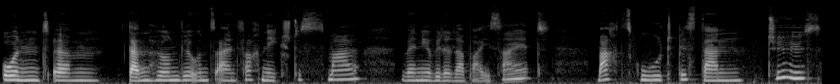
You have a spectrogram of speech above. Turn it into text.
Und ähm, dann hören wir uns einfach nächstes Mal, wenn ihr wieder dabei seid. Macht's gut. Bis dann. Tschüss.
